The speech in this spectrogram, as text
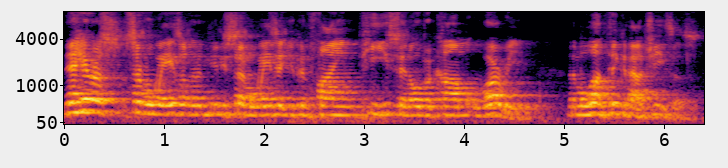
Now, here are several ways. I'm going to give you several ways that you can find peace and overcome worry. Number one, think about Jesus.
